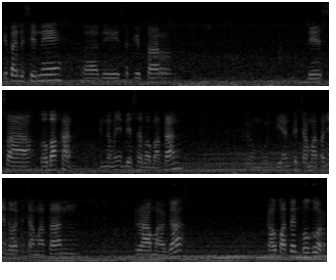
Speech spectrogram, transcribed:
Kita di sini uh, di sekitar Desa Babakan. Ini namanya Desa Babakan. Kemudian kecamatannya adalah Kecamatan Dramaga, Kabupaten Bogor.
